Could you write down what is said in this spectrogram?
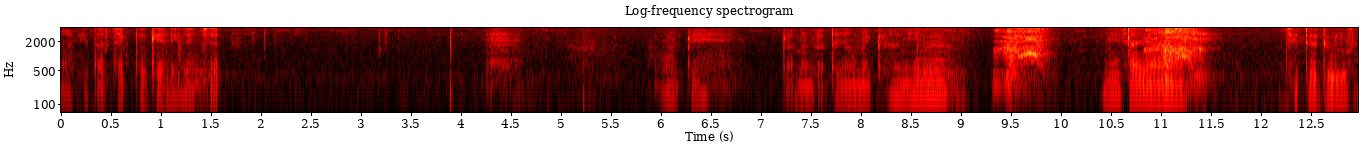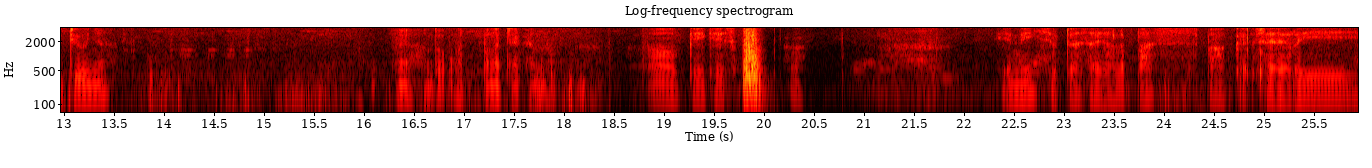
Nah, kita cek bagian ini aja oke karena nggak ada yang megangin ini saya jeda dulu videonya. Ya, untuk pengecekan oke okay guys ini sudah saya lepas pakai seri.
